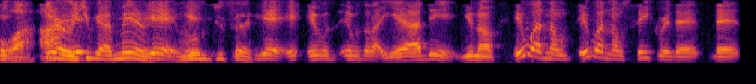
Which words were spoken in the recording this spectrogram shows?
Oh, I, I heard yeah, you got married. Yeah, what yeah, would you say? Yeah, it, it was it was like yeah, I did. You know, it wasn't no it wasn't no secret that that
